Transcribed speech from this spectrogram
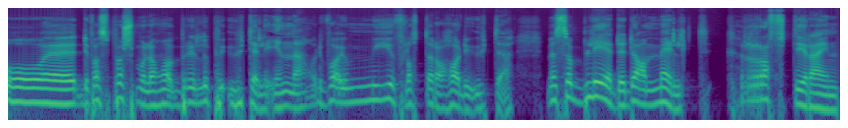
Og eh, det var spørsmål om å ha bryllupet ute eller inne. Og det var jo mye flottere å ha det ute. Men så ble det da meldt kraftig regn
